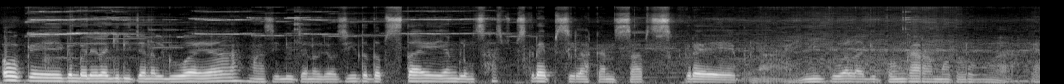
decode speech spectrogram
Oke, kembali lagi di channel gua ya. Masih di channel Yosi. Tetap stay yang belum subscribe silahkan subscribe. Nah, ini gua lagi bongkar motor gua ya,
